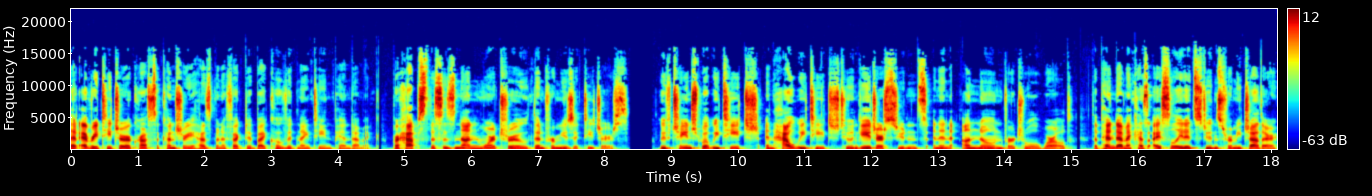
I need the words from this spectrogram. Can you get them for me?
that every teacher across the country has been affected by COVID-19 pandemic. Perhaps this is none more true than for music teachers. We've changed what we teach and how we teach to engage our students in an unknown virtual world. The pandemic has isolated students from each other,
